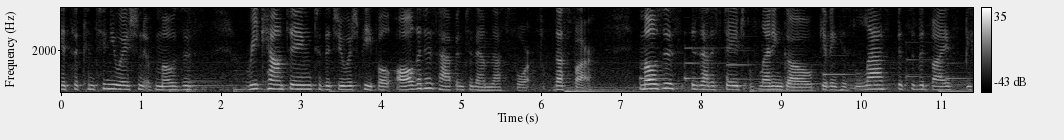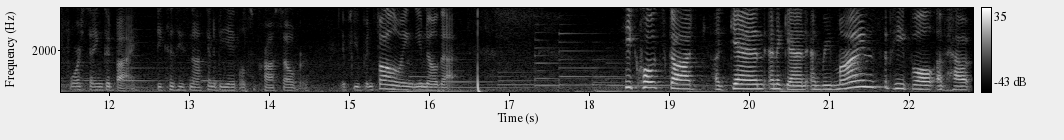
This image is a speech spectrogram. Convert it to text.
It's a continuation of Moses recounting to the Jewish people all that has happened to them thus far. Thus far. Moses is at a stage of letting go, giving his last bits of advice before saying goodbye, because he's not going to be able to cross over. If you've been following, you know that. He quotes God again and again and reminds the people of how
